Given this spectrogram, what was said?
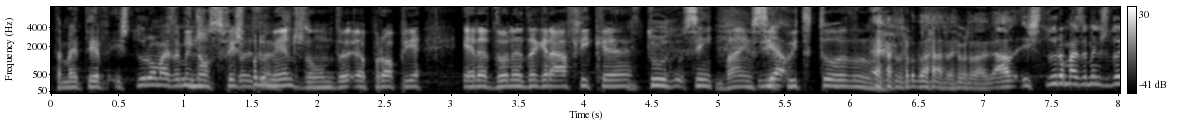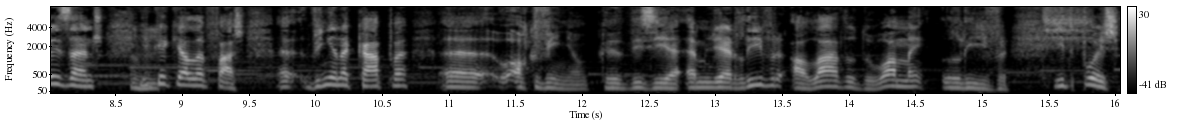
Também teve. Isto durou mais ou E menos. não se fez por anos. menos, onde a própria era dona da gráfica. Tudo, sim. Vai, o E circuito todo. É verdade, é verdade. Ah, Isto dura mais ou menos dois anos. E Uhum. o que é que ela faz? Ah, vinha na capa, ah, ao que vinham, que dizia a mulher livre ao lado do homem livre. E depois,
